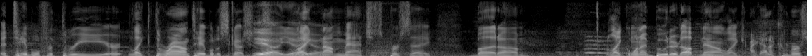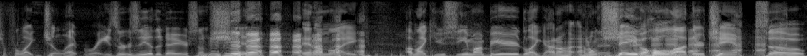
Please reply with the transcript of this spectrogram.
a table for three or like the round table discussions. Yeah, yeah, Like yeah. not matches per se, but um, like when I boot it up now, like I got a commercial for like Gillette razors the other day or some shit, and I'm like, I'm like, you see my beard? Like I don't, I don't shave a whole lot there, champ. So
